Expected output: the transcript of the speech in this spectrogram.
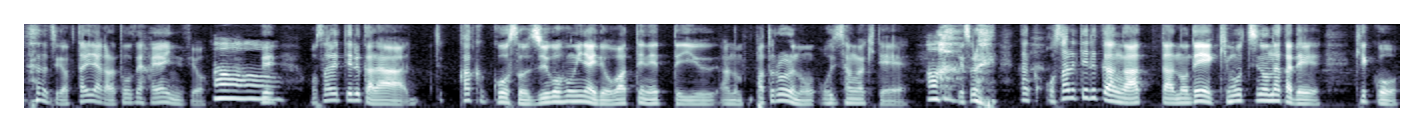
方たちが2人だから当然早いんですよ。で、押されてるから、各コースを15分以内で終わってねっていう、あの、パトロールのおじさんが来て、あ。で、それ、なんか押されてる感があったので、気持ちの中で結構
